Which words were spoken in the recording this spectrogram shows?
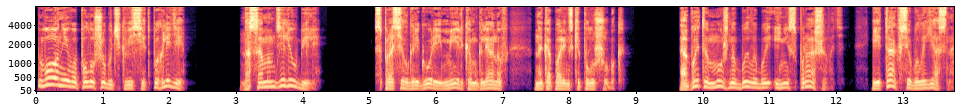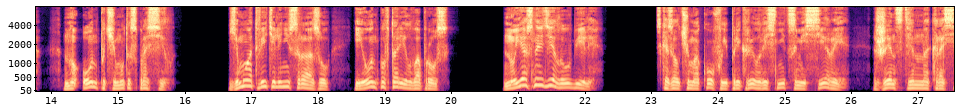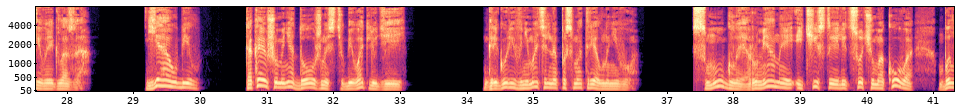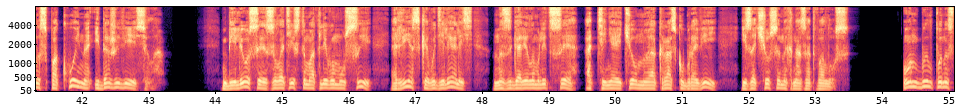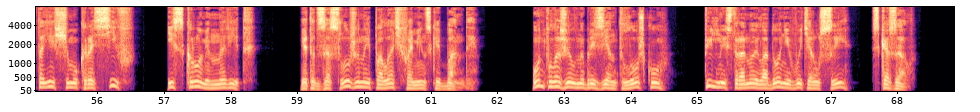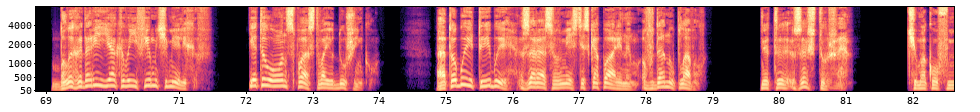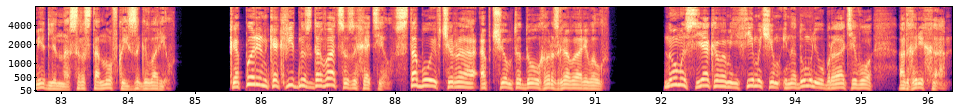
Вон его полушубочек висит, погляди». На самом деле убили? — спросил Григорий, мельком глянув на копаринский полушубок. Об этом можно было бы и не спрашивать, и так все было ясно, но он почему-то спросил. Ему ответили не сразу, и он повторил вопрос. «Ну, ясное дело, убили», — сказал Чумаков и прикрыл ресницами серые, женственно красивые глаза. «Я убил», Такая уж у меня должность — убивать людей. Григорий внимательно посмотрел на него. Смуглое, румяное и чистое лицо Чумакова было спокойно и даже весело. Белесые золотистым отливом усы резко выделялись на загорелом лице, оттеняя темную окраску бровей и зачесанных назад волос. Он был по-настоящему красив и скромен на вид, этот заслуженный палач фоминской банды. Он положил на брезент ложку, тыльной стороной ладони вытер усы, сказал, «Благодари Якова Ефимовича Мелехов. Это он спас твою душеньку. А то бы и ты бы за раз вместе с Копариным в Дону плавал». «Это за что же?» Чумаков медленно, с расстановкой заговорил. Копырин, как видно, сдаваться захотел. С тобой вчера об чем-то долго разговаривал. Но мы с Яковом Ефимычем и надумали убрать его от греха.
